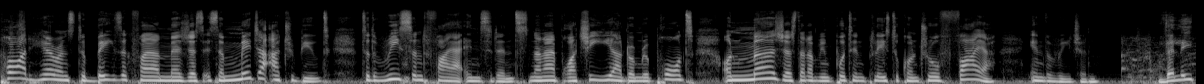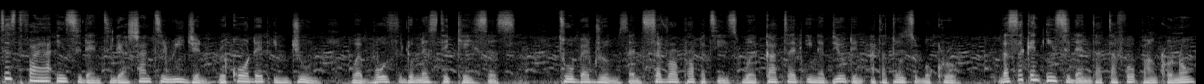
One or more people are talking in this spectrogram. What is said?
Poor adherence to basic fire measures is a major attribute to the recent fire incidents. Nana Boakye Yiadom reports on measures that have been put in place to control fire in the region. The latest fire incident in the Ashanti region recorded in June were both domestic cases. Two bedrooms and several properties were gutted in a building at Atonsu Bokro. The second incident at Tafo Pankrono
